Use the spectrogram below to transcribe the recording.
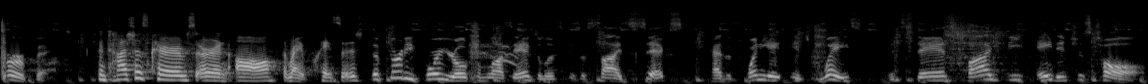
perfect. Natasha's curves are in all the right places. The 34 year old from Los Angeles is a size 6, has a 28 inch waist, and stands 5 feet 8 inches tall.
